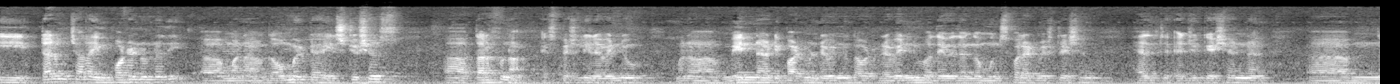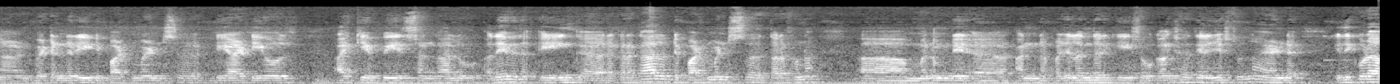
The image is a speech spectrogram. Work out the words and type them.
ఈ టర్మ్ చాలా ఇంపార్టెంట్ ఉన్నది. మన గవర్నమెంట్ ఇన్స్టిట్యూషన్స్ తరఫున ఎస్పెషలీ రెవెన్యూ మన మెయిన్ డిపార్ట్మెంట్ రెవెన్యూ కాబట్టి రెవెన్యూ అదేవిధంగా municipal administration health education veterinary departments DRDOs IKPs సంఘాలు అదేవిధంగా ఇంకా రకరకాల డిపార్ట్మెంట్స్ తరఫున మనం నే- అన్న ప్రజలందరికీ శుభాకాంక్షలు తెలియజేస్తున్నా. అండ్ ఇది కూడా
